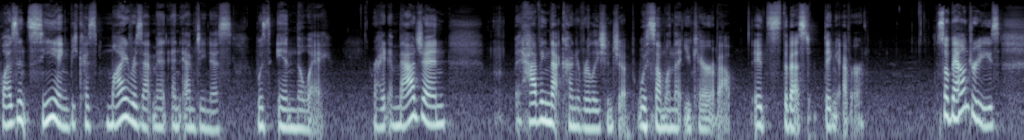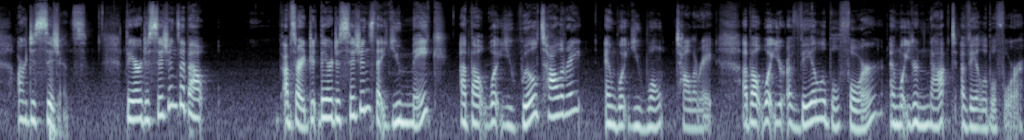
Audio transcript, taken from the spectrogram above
wasn't seeing because my resentment and emptiness was in the way, right? Imagine having that kind of relationship with someone that you care about. It's the best thing ever. So, boundaries are decisions. They are decisions about, I'm sorry, they are decisions that you make about what you will tolerate and what you won't tolerate, about what you're available for and what you're not available for.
